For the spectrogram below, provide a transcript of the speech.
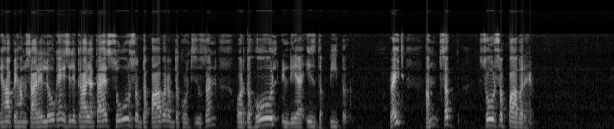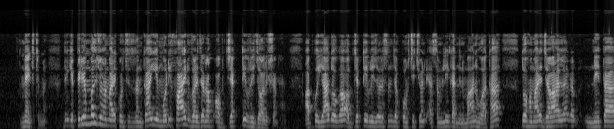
यहाँ पे हम सारे लोग हैं, इसलिए कहा जाता है source of the power of the constitution और the whole India is the people right हम सब सोर्स ऑफ़ पावर है। नेक्स्ट में, देखिए प्रियम्बल जो है हमारे कॉन्स्टिट्यूशन का, ये modified version of objective resolution है। आपको याद होगा ऑब्जेक्टिव रिजोल्यूशन जब कॉन्स्टिट्यूएंट असेंबली का निर्माण हुआ था तो हमारे जवाहरलाल नेता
